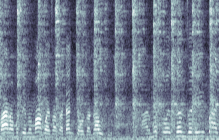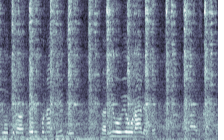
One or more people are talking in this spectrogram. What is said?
बारामतीनं मागवायचा असा डांक्यावरचा गावठी आणि मस्त झणझणी भाजी होती बा तरी पण अशी येते तर रिओ एवढं आल्या तर. काय सांगतो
